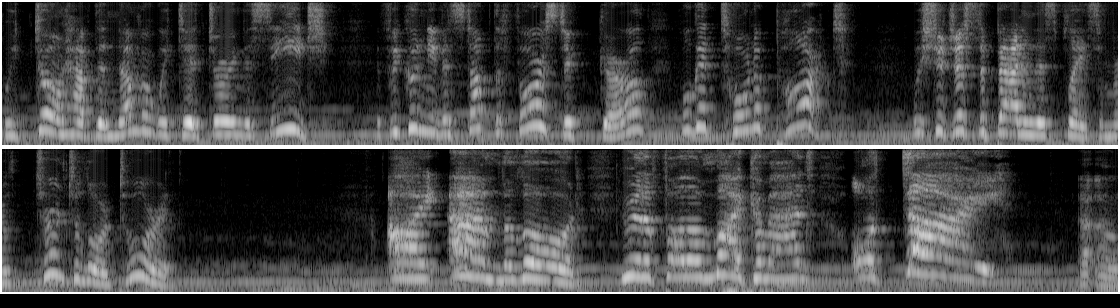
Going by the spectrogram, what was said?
We don't have the number we did during the siege. If we couldn't even stop the Forrester girl, we'll get torn apart. We should just abandon this place and return to Lord Torin. I am the Lord! You either follow my command or die! Uh oh.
